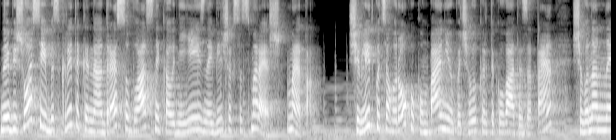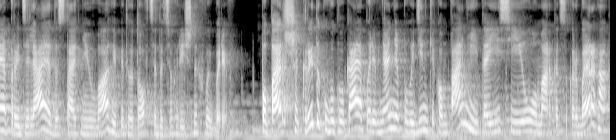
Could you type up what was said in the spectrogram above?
Не обійшлося і без критики на адресу власника однієї з найбільших соцмереж Мета. Ще влітку цього року компанію почали критикувати за те, що вона не приділяє достатньої уваги підготовці до цьогорічних виборів. По-перше, критику викликає порівняння поведінки компанії та її CEO Марка Цукерберга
